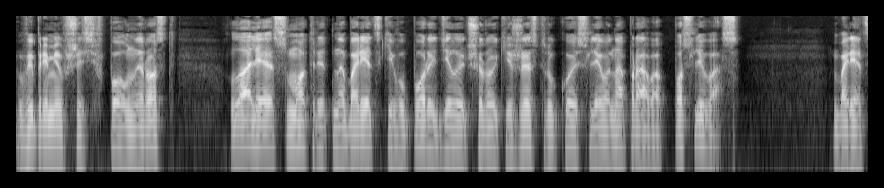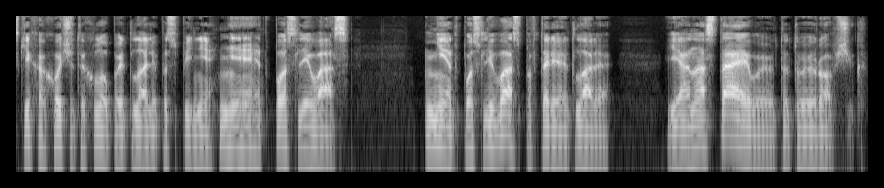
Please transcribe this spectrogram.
Выпрямившись в полный рост, Лалия смотрит на Борецки в упор и делает широкий жест рукой слева направо. «После вас». Борецкий хохочет и хлопает Лали по спине. «Нет, после вас». «Нет, после вас», — повторяет Лаля. «Я настаиваю, татуировщик».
